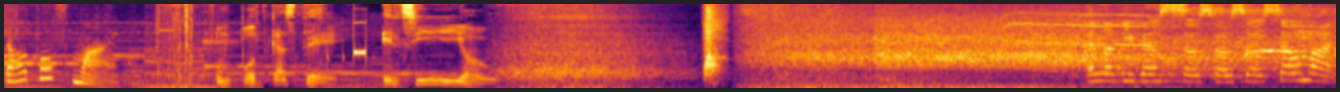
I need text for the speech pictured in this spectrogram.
Top of Mind. Un podcast de El CEO. I love you guys so, so, so, so much.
